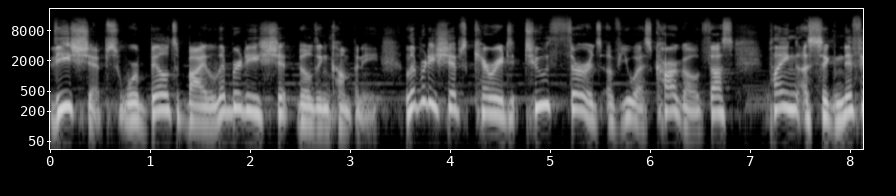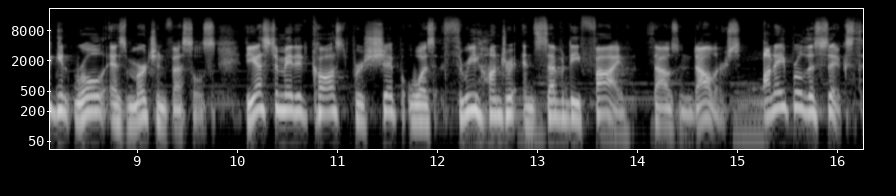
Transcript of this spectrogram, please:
These ships were built by Liberty Shipbuilding Company. Liberty ships carried two thirds of U.S. cargo, thus playing a significant role as merchant vessels. The estimated cost per ship was $375,000. On April the 6th,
